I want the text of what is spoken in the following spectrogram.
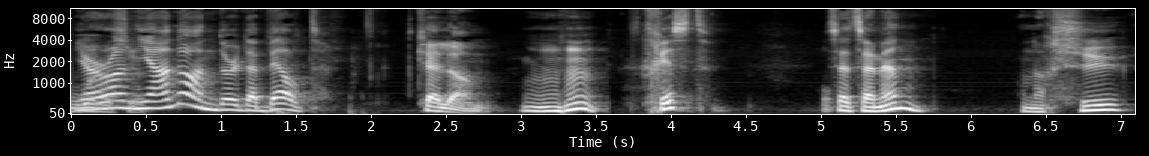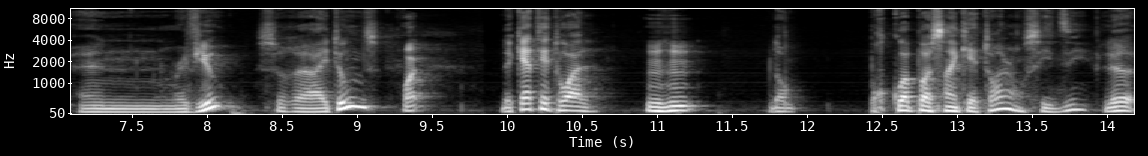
Il, y Oui, un- il y en a under the belt. Quel homme. C'est triste. Cette semaine, on a reçu une review sur euh, iTunes Ouais. de 4 étoiles. Mhm. Donc, pourquoi pas 5 étoiles, on s'est dit. Là,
